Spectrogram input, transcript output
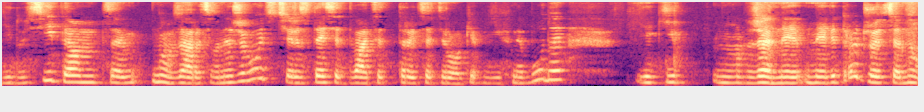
дідусі там, це, ну, зараз вони живуть, через 10, 20, 30 років їх не буде, які вже не, не відроджуються. Ну,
